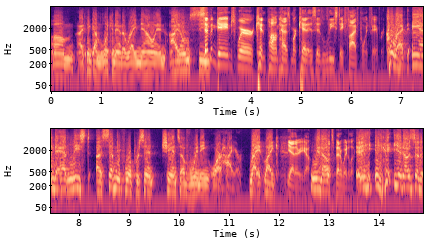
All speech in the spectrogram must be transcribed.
Um, I think I'm looking at it right now and I don't see. Seven games where KenPom has Marquette as at least a five point favorite. Correct. And at least a 74% chance of winning or higher, right? Like. Yeah, there you go. You know, that's a better way to look at it. You know, so,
